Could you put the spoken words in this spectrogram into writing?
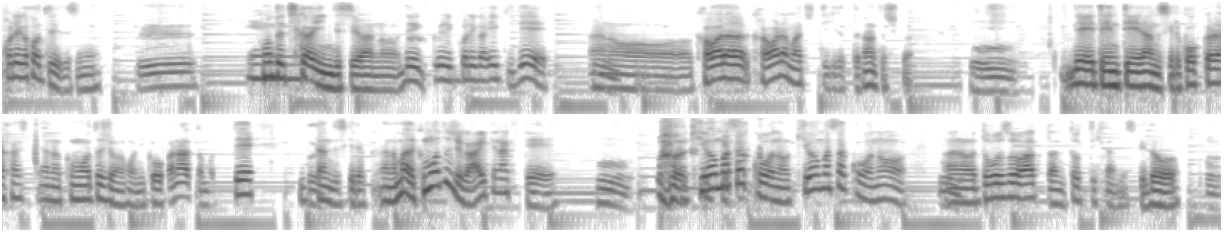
これがホテルですね。えー、本当に近いんですよ。あの、で、これこれが駅で、あのー河原、河原町って駅だったかな、確か。うんで、電停なんですけど、ここからはしあの熊本城の方に行こうかなと思って行ったんですけど、あのまだ熊本城が開いてなくて、うん。清正港の、清正港のあの銅像あったんで撮ってきたんですけど、うん。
